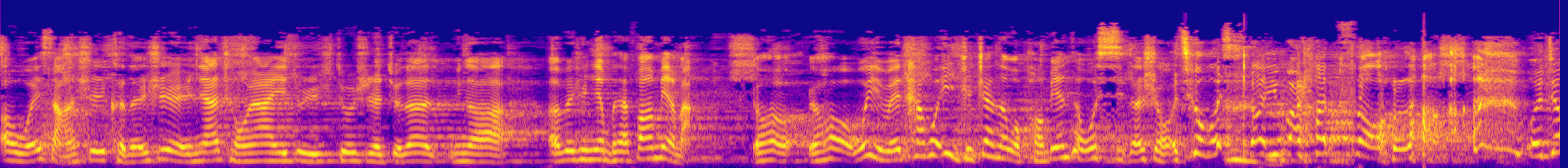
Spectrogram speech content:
哦，我也想是可能是人家陈薇阿姨就是就是觉得那个呃卫生间不太方便吧，然后然后我以为她会一直站在我旁边，在我洗的时候，结果我洗到一半她走了，我就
